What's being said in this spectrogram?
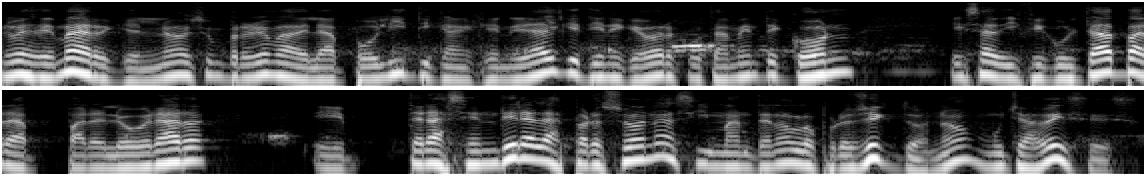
no es de Merkel, ¿no? Es un problema de la política en general que tiene que ver justamente con esa dificultad para, para lograr eh, trascender a las personas y mantener los proyectos, ¿no? Muchas veces.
